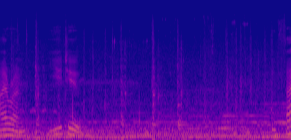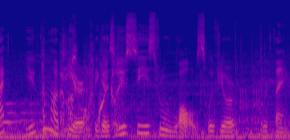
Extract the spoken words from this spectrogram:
Iron, you too. In fact, you come out here because you see through walls with your your thing.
